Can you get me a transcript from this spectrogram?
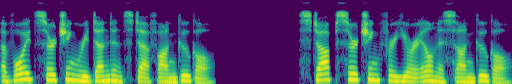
Avoid searching redundant stuff on Google. Stop searching for your illness on Google.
